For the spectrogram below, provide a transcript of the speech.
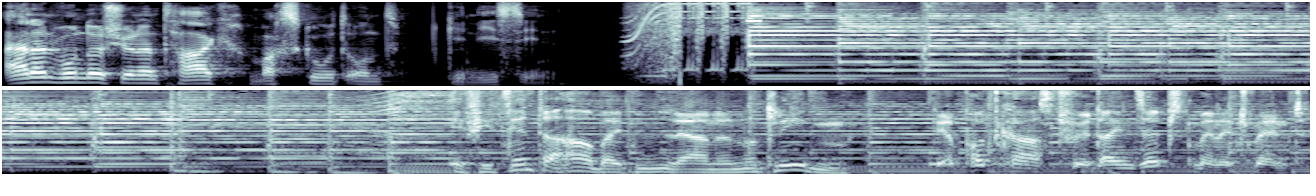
einen wunderschönen Tag, mach's gut und genieß ihn. Effizienter arbeiten, lernen und leben. Der Podcast für dein Selbstmanagement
